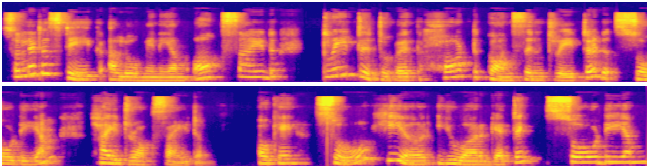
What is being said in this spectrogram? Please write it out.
So let us take aluminium oxide, treat it with hot concentrated sodium hydroxide. Okay, so here you are getting sodium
